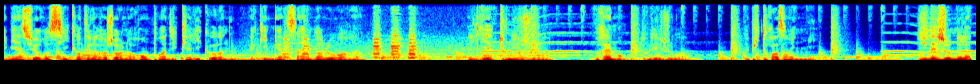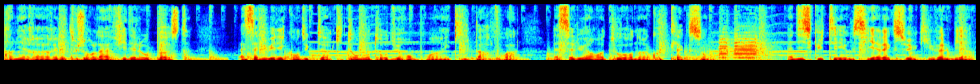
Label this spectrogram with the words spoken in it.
Et bien sûr aussi quand elle rejoint le rond-point du Calicone à Kingersheim dans le. Elle y est tous les jours, vraiment tous les jours, depuis trois ans et demi. Gilet jaune de la première heure, elle est toujours là, fidèle au poste, à saluer les conducteurs qui tournent autour du rond-point et qui, parfois, la saluent en retour d'un coup de à discuter aussi avec ceux qui veulent bien,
